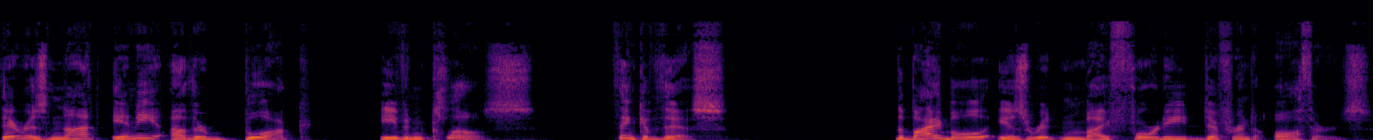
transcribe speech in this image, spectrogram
There is not any other book even close. Think of this the Bible is written by 40 different authors.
